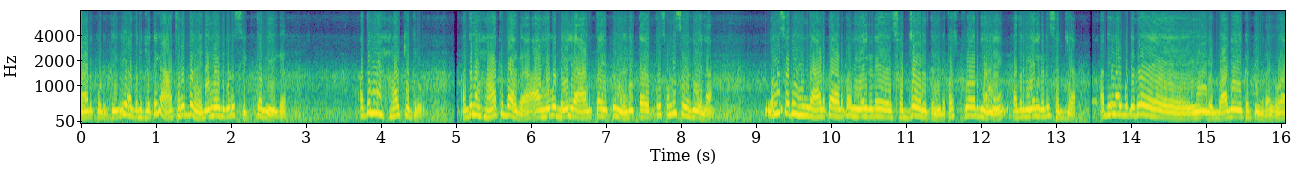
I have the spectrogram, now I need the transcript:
ಮಾಡಿಕೊಡ್ತೀವಿ. ಅದ್ರ ಜೊತೆಗೆ ಆ ಥರದ್ದು ರೆಡಿಮೇಡ್ಗಳು ಸಿಗ್ತವೆ ಈಗ. ಅದನ್ನು ಹಾಕಿದ್ರು. ಅದನ್ನು ಹಾಕಿದಾಗ ಆ ಮಗು ಡೈಲಿ ಆಡ್ತಾ ಇತ್ತು, ನಡೀತಾ ಇತ್ತು, ಸಮಸ್ಯೆ ಇರಲಿಲ್ಲ. ಒಂದ್ಸರಿ ಹಿಂಗೆ ಆಡ್ತಾ ಆಡ್ತಾ ಮೇಲ್ಗಡೆ ಸಜ್ಜ ಇರುತ್ತೆ ನೋಡಿ ಫಸ್ಟ್ ಫ್ಲೋರ್ ಮನೆ, ಅದ್ರ ಮೇಲ್ಗಡೆ ಸಜ್ಜ. ಅದೇನಾಗ್ಬಿಟ್ಟಿದೆ, ಹಿಂಗೆ ಬಾಗಿಲು ಕಟ್ಟಿದ್ರಲ್ವಾ,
